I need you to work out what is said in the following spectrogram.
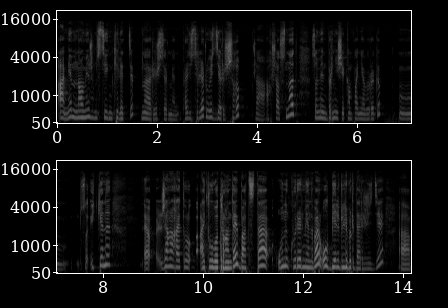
а мен мынаумен жұмыс істегім келеді деп мына режиссермен продюсерлер өздері шығып жаңағы ақша ұсынады сонымен бірнеше компания бірігіп өйткені ә, жаңағы айтыл- айтылып отырғандай батыста оның көрермені бар ол белгілі бір дәрежеде ә,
